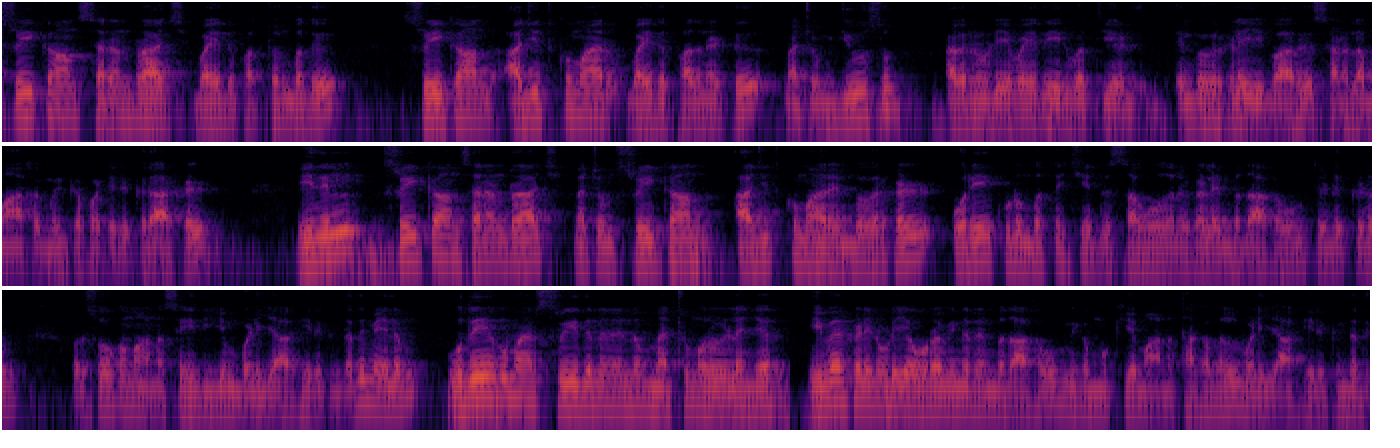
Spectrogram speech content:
ஸ்ரீகாந்த் சரண்ராஜ் வயது பத்தொன்பது ஸ்ரீகாந்த் அஜித்குமார் வயது பதினெட்டு மற்றும் யூசுப் அவர்களுடைய வயது இருபத்தி ஏழு என்பவர்களை இவ்வாறு சடலமாக மீட்கப்பட்டிருக்கிறார்கள். இதில் ஸ்ரீகாந்த் சரண்ராஜ் மற்றும் ஸ்ரீகாந்த் அஜித்குமார் என்பவர்கள் ஒரே குடும்பத்தைச் சேர்ந்த சகோதரர்கள் என்பதாகவும் திடுக்கிடும் ஒரு சோகமான செய்தியும் வெளியாகி இருக்கின்றது. மேலும் உதயகுமார் ஸ்ரீதரன் என்னும் மற்றொரு இளைஞர் இவர்களினுடைய உறவினர் என்பதாகவும் மிக முக்கியமான தகவல் வெளியாகி இருக்கின்றது.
